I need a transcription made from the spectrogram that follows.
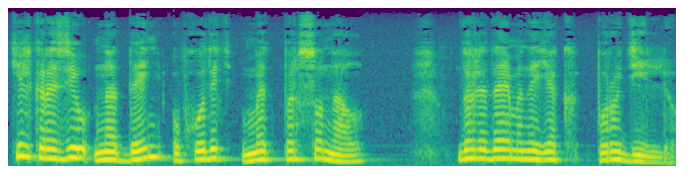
кілька разів на день обходить медперсонал, доглядає мене як породіллю.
